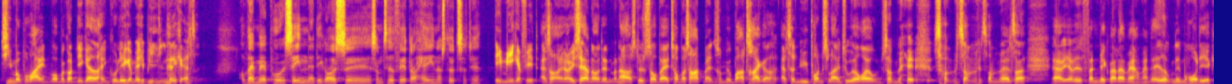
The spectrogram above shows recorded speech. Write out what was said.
timer på vejen, hvor man godt lige gad at have en kollega med i bilen, ikke altså? Og hvad med på scenen? Er det ikke også øh, samtidig fedt at have en at støtte sig til? Det er mega fedt. Altså, og især når den, man har støttet sig op af Thomas Hartmann, som jo bare trækker altså, nye punchlines ud af røven, som, som, som, som altså, jeg, jeg ved fandme ikke, hvad der er med ham. Han er æder ned med hurtigt, ikke?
